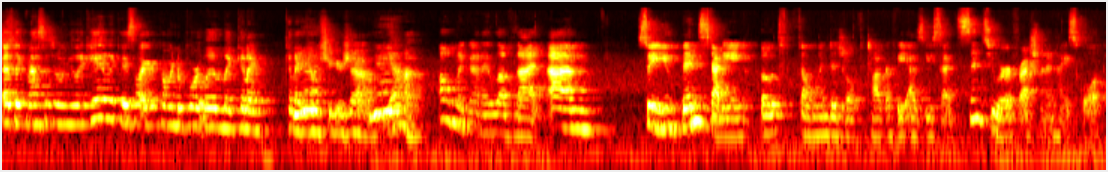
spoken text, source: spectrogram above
I'd like message them and be like, "Hey, like I saw you're coming to Portland. Like, can I can I come shoot your show?" Yeah. Yeah. Oh my god, I love that. Um, so you've been studying both film and digital photography, as you said, since you were a freshman in high school.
